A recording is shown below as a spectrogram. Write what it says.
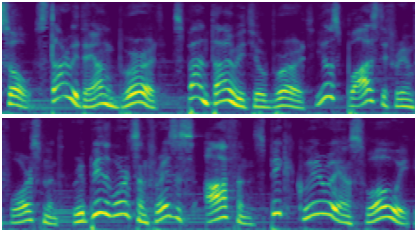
So, start with a young bird, spend time with your bird, use positive reinforcement, repeat words and phrases often, speak clearly and slowly,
